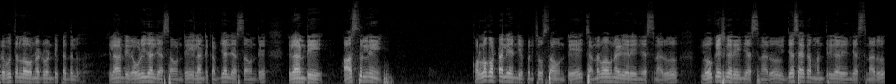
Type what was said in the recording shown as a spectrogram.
ప్రభుత్వంలో ఉన్నటువంటి పెద్దలు. ఇలాంటి రౌడీజాలు చేస్తూ ఉంటే ఇలాంటి కబ్జాలు చేస్తా ఉంటే ఇలాంటి ఆస్తుల్ని కొల్లగొట్టాలి అని చెప్పని చూస్తా ఉంటే చంద్రబాబు నాయుడు గారు ఏం చేస్తున్నారు? లోకేష్ గారు ఏం చేస్తున్నారు? విద్యాశాఖ మంత్రి గారు ఏం చేస్తున్నారు?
